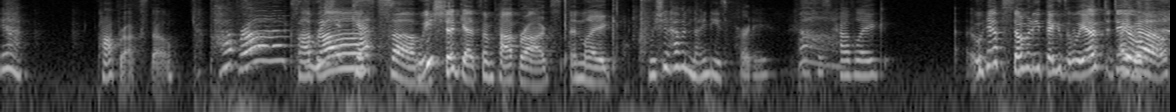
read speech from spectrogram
yeah, pop rocks though. Pop rocks. Pop oh, we rocks. should get some. We should get some pop rocks, and like we should have a '90s party. Just have like We have so many things that we have to do. I.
